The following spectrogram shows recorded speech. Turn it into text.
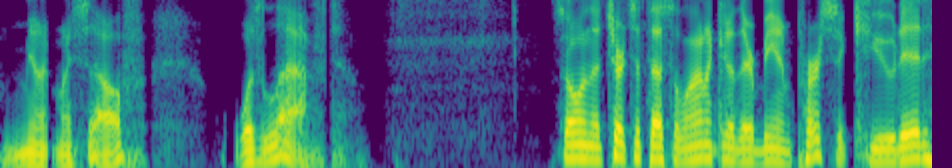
myself, was left. So in the church of Thessalonica, they're being persecuted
